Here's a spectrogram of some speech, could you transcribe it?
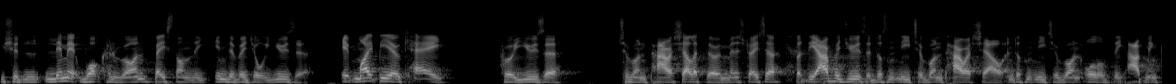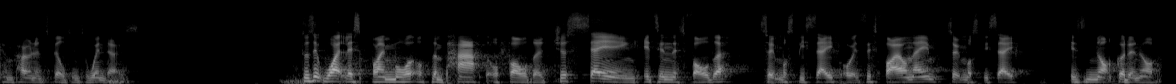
You should limit what can run based on the individual user. It might be okay for a user to run PowerShell if they're an administrator, but the average user doesn't need to run PowerShell and doesn't need to run all of the admin components built into Windows. Does it whitelist by more than path or folder? Just saying it's in this folder, so it must be safe, or it's this file name, so it must be safe, is not good enough.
